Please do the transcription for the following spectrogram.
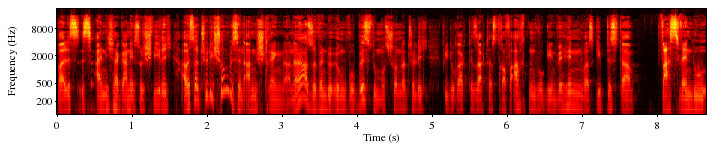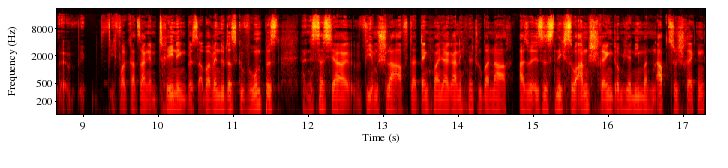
weil es ist eigentlich ja gar nicht so schwierig, aber es ist natürlich schon ein bisschen anstrengender. Ne? Also wenn du irgendwo bist, du musst schon natürlich, wie du gerade gesagt hast, darauf achten, wo gehen wir hin, was gibt es da. Was, wenn du, äh, ich wollte gerade sagen, im Training bist, aber wenn du das gewohnt bist, dann ist das ja wie im Schlaf. Da denkt man ja gar nicht mehr drüber nach. Also ist es nicht so anstrengend, um hier niemanden abzuschrecken.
